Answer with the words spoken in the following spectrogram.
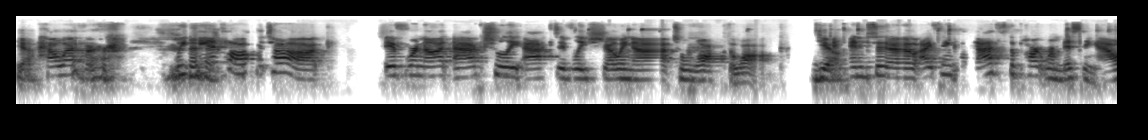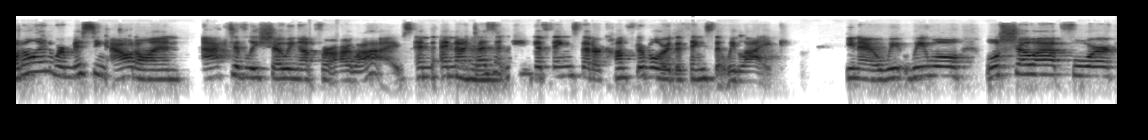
Yeah. However, we can't talk the talk if we're not actually actively showing up to walk the walk. Yeah. And so I think that's the part we're missing out on. We're missing out on actively showing up for our lives. And and that mm-hmm. doesn't mean the things that are comfortable or the things that we like. You know, we we will we'll show up for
